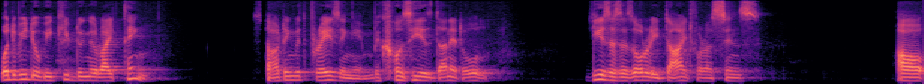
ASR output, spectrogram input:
what do we do? We keep doing the right thing, starting with praising Him because He has done it all. Jesus has already died for our sins. Our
